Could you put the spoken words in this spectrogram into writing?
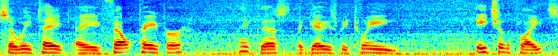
So we take a felt paper like this that goes between each of the plates.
